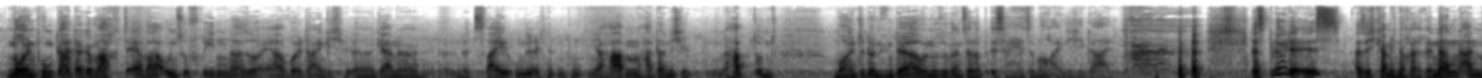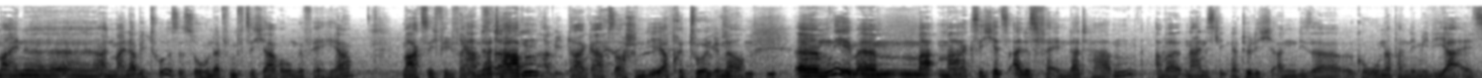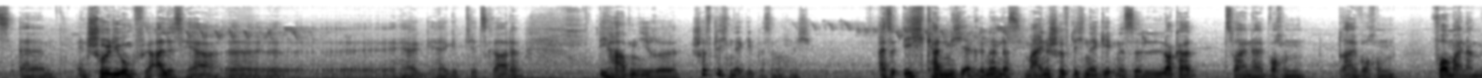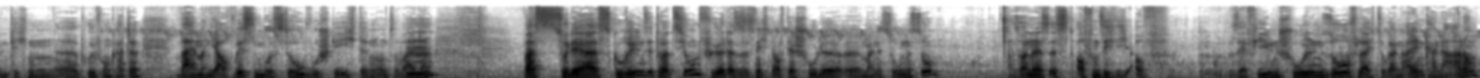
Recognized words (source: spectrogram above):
Neun Punkte hat er gemacht. Er war unzufrieden. Also er wollte eigentlich äh, gerne eine zwei umgerechneten Punkten ja haben. Hat er nicht ge- gehabt und meinte dann hinterher aber nur so ganz salopp, ist ja jetzt aber auch eigentlich egal. das Blöde ist, also ich kann mich noch erinnern an, meine, äh, an mein Abitur. Es ist so 150 Jahre ungefähr her. Mag sich viel verändert haben. Da gab es auch schon die Abitur, genau. ähm, nee, ähm, ma mag sich jetzt alles verändert haben, aber nein, es liegt natürlich an dieser Corona-Pandemie, die ja als ähm, Entschuldigung für alles her, äh, her, hergibt jetzt gerade. Die haben ihre schriftlichen Ergebnisse noch nicht. Also ich kann mich erinnern, dass ich meine schriftlichen Ergebnisse locker zweieinhalb Wochen, drei Wochen vor meiner mündlichen äh, Prüfung hatte, weil man ja auch wissen musste, wo stehe ich denn und so weiter. Was zu der skurrilen Situation führt, also es ist nicht nur auf der Schule äh, meines Sohnes so, sondern es ist offensichtlich auf äh, sehr vielen Schulen so, vielleicht sogar in allen, keine Ahnung.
